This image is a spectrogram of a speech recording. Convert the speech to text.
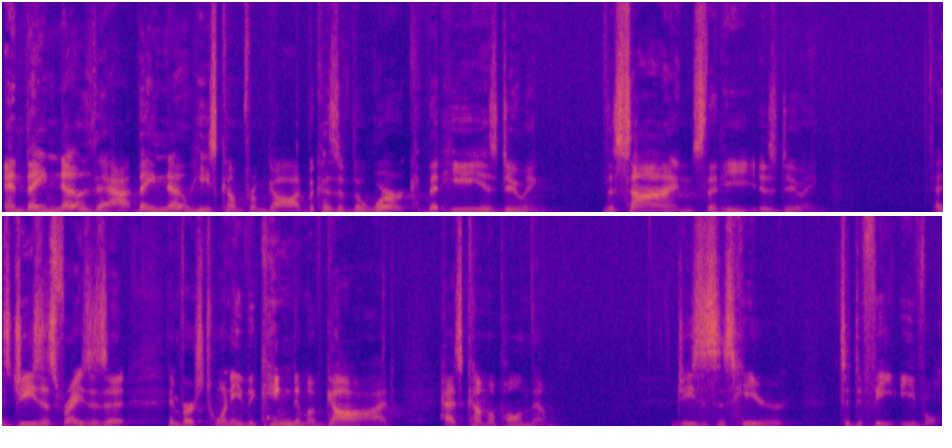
And they know that. They know he's come from God because of the work that he is doing, the signs that he is doing. As Jesus phrases it in verse 20, the kingdom of God has come upon them. Jesus is here to defeat evil,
